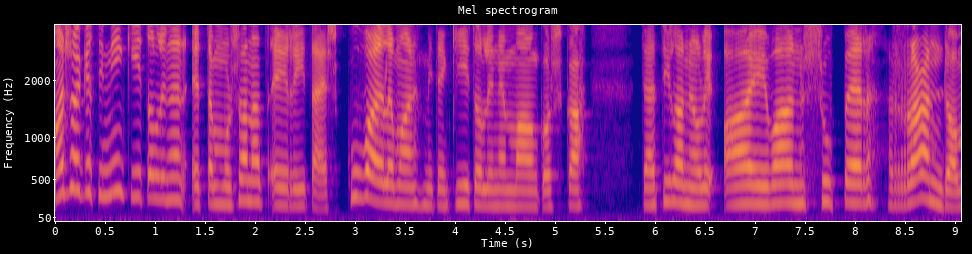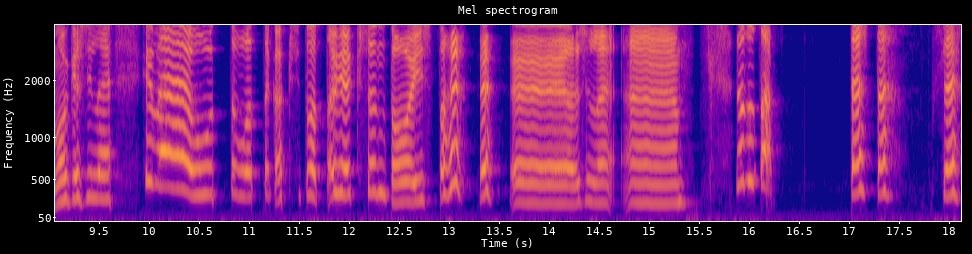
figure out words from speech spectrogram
Mä oon oikeasti niin kiitollinen, että mun sanat ei riitä edes kuvailemaan, miten kiitollinen mä oon, koska tämä tilanne oli aivan super random. Oikein silleen, hyvää uutta vuotta 2019. silleen, ää. No tota, tästä se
